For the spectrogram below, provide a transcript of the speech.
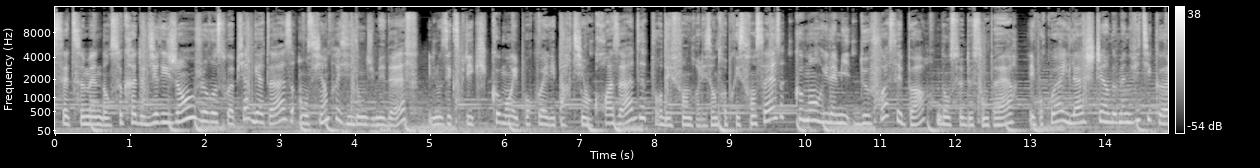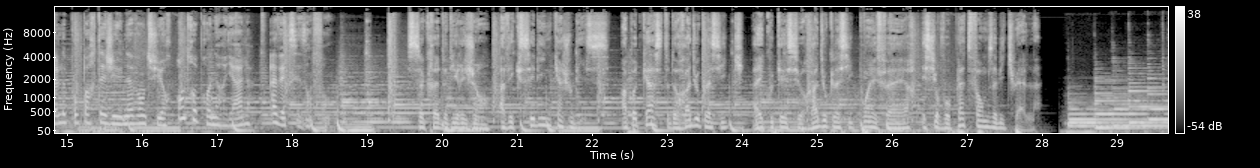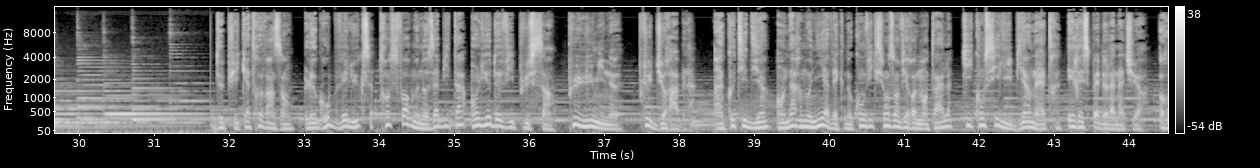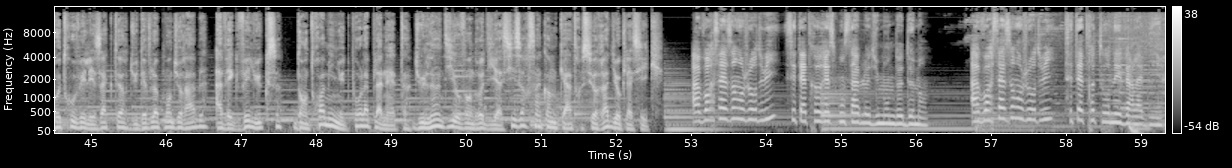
Cette semaine, dans Secret de dirigeant, je reçois Pierre Gattaz, ancien président du MEDEF. Il nous explique comment et pourquoi il est parti en croisade pour défendre les entreprises françaises, comment il a mis deux fois ses pas dans ceux de son père, et pourquoi il a acheté un domaine viticole pour partager une aventure entrepreneuriale avec ses enfants. Secret de dirigeant avec Céline Cajoulis, un podcast de Radio Classique à écouter sur radioclassique.fr et sur vos plateformes habituelles. Depuis 80 ans, le groupe Velux transforme nos habitats en lieux de vie plus sains, plus lumineux, plus durables. Un quotidien en harmonie avec nos convictions environnementales qui concilient bien-être et respect de la nature. Retrouvez les acteurs du développement durable avec Velux dans 3 minutes pour la planète, du lundi au vendredi à 6h54 sur Radio Classique. Avoir 16 ans aujourd'hui, c'est être responsable du monde de demain. Avoir 16 ans aujourd'hui, c'est être tourné vers l'avenir.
